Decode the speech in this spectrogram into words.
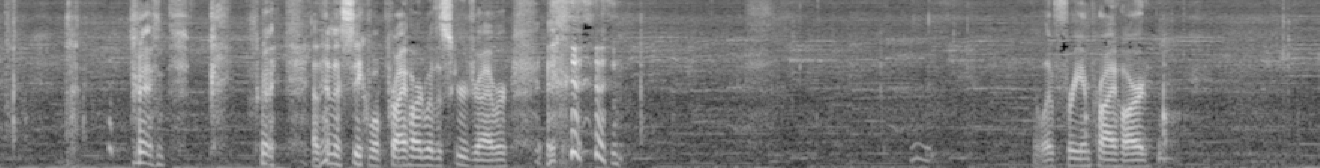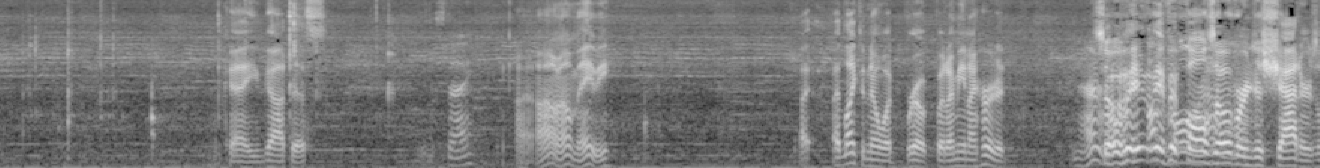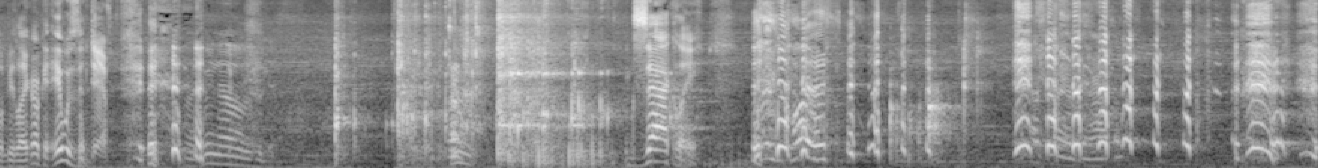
and then the sequel, Pry Hard with a Screwdriver. Live free and pry hard. Okay, you got this. You stay? I, I don't know, maybe. I, I'd like to know what broke, but I mean, I heard it. Heard So if, it- if it falls over and just shatters, I'll be like, okay, it was the diff. Like, we know it was a diff. exactly. That's what was gonna happen.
